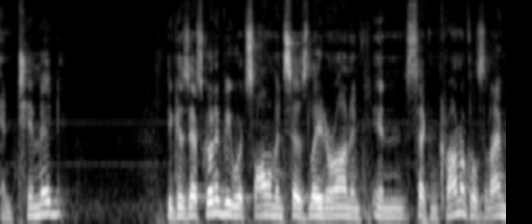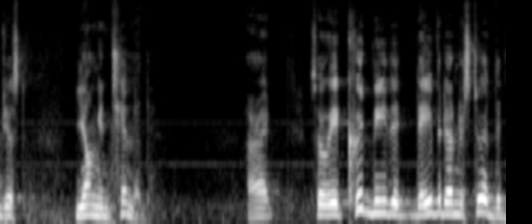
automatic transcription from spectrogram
and timid, because that's going to be what Solomon says later on in, in Second Chronicles, that I'm just young and timid. All right? So it could be that David understood that,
